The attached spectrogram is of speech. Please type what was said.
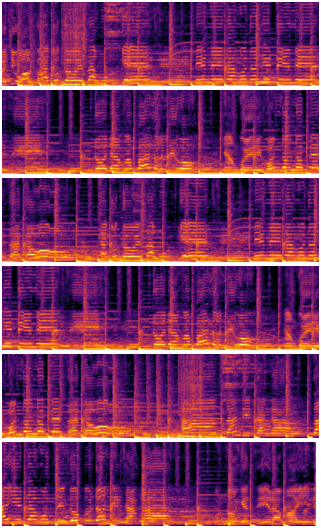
wechiwaka akukawesamuge ndopedzakawo hamsanditanga ah, saita mutsindo kudanditanga unongedzera maine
